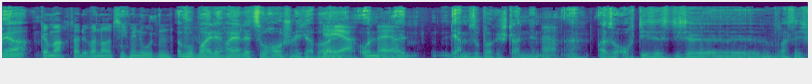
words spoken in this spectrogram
Ja, gemacht hat, über 90 Minuten. Wobei, der war ja letzte Woche auch schon nicht dabei. Ja, ja. Und Ja, ja. Äh, die haben super gestanden. Also auch dieses, diese, äh, weiß nicht,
